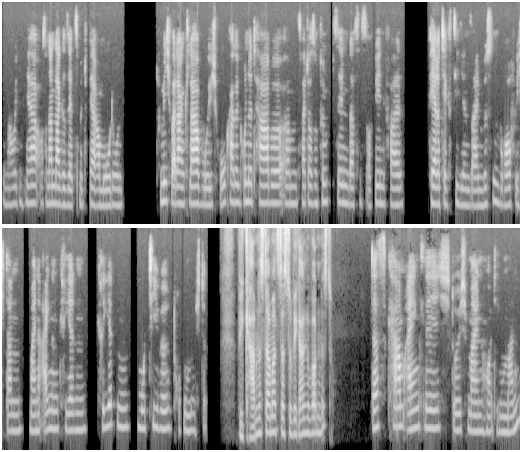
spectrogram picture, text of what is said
Genau, ich mich mehr auseinandergesetzt mit fairer Mode und für mich war dann klar, wo ich Roka gegründet habe, ähm, 2015, dass es auf jeden Fall faire Textilien sein müssen, worauf ich dann meine eigenen kreierten, kreierten Motive drucken möchte. Wie kam es damals, dass du vegan geworden bist? Das kam eigentlich durch meinen heutigen Mann.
